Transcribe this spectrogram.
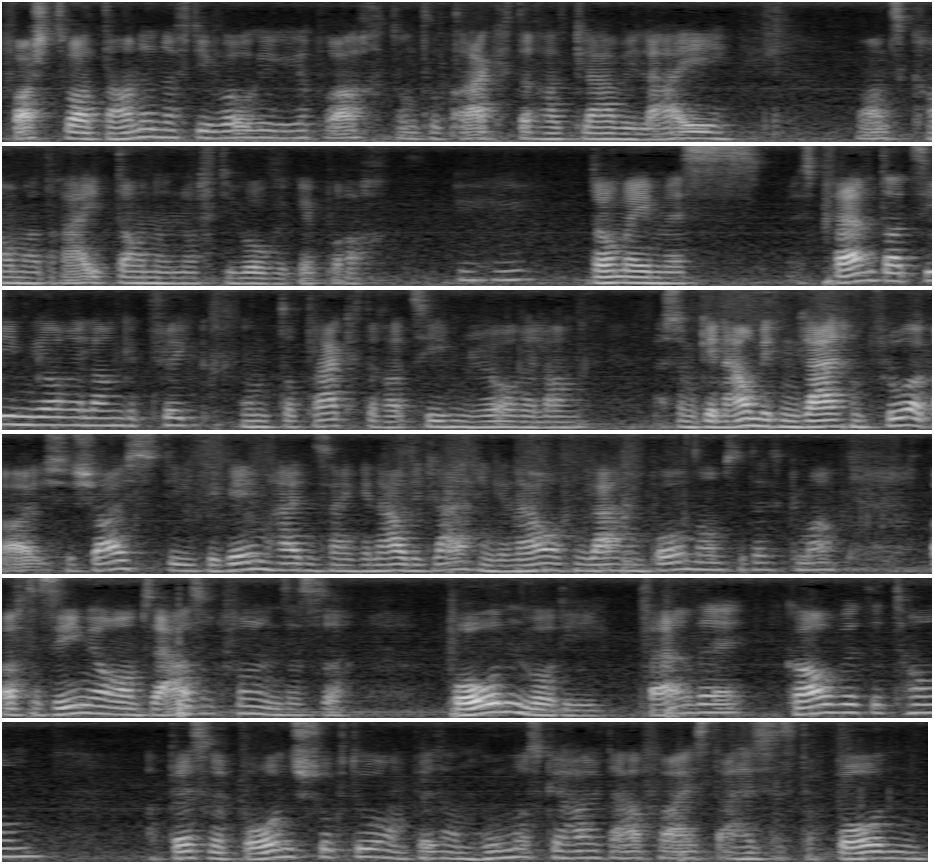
fast zwei Tonnen auf die Waage gebracht und der Traktor hat glaube ich 1,3 Tonnen auf die Waage gebracht. Mhm. Da haben wir eben das das Pferd hat sieben Jahre lang gepflückt und der Traktor hat sieben Jahre lang, also genau mit dem gleichen Flug, es ist alles, die Gegebenheiten sind genau die gleichen, genau auf dem gleichen Boden haben sie das gemacht. Den sieben Jahren haben sie herausgefunden, dass der Boden, wo die Pferde gearbeitet haben, eine bessere Bodenstruktur und besseren Humusgehalt aufweist, als es der Boden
